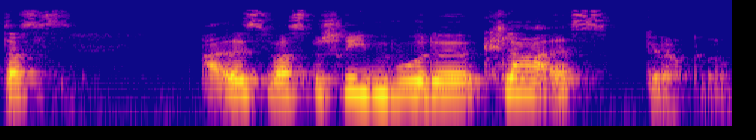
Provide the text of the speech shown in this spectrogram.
dass alles, was beschrieben wurde, klar ist. Genau, genau.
